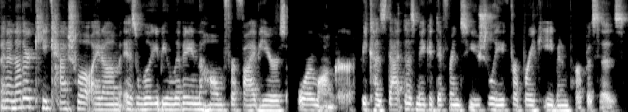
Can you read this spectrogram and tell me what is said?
And another key cash flow item is Will you be living in the home for five years or longer? Because that does make a difference usually for break even purposes.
